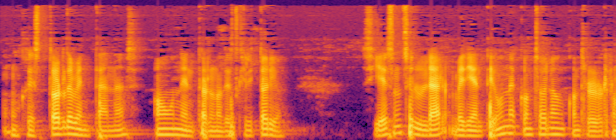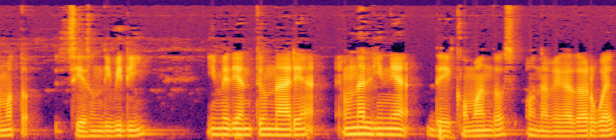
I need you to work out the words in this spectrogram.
un gestor de ventanas o un entorno de escritorio. Si es un celular, mediante una consola o un control remoto, si es un DVD, y mediante área, una línea de comandos o navegador web,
